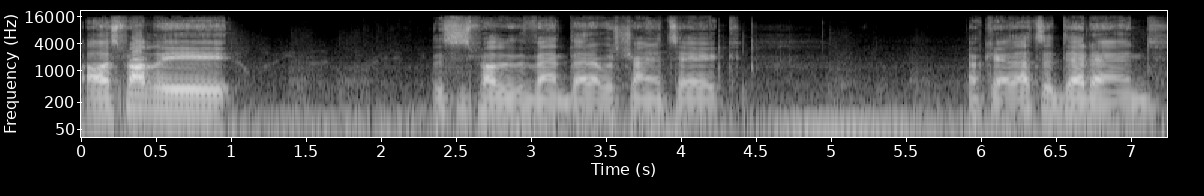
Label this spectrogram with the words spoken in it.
Oh, it's probably... This is probably the vent that I was trying to take. Okay, that's a dead end.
